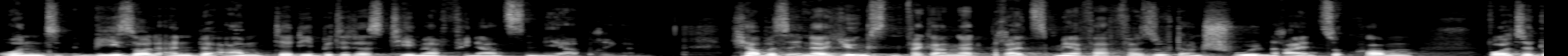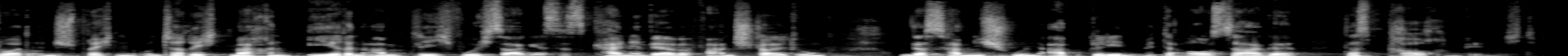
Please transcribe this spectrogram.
Und wie soll ein Beamter dir bitte das Thema Finanzen näher bringen? Ich habe es in der jüngsten Vergangenheit bereits mehrfach versucht, an Schulen reinzukommen, wollte dort entsprechenden Unterricht machen, ehrenamtlich, wo ich sage, es ist keine Werbeveranstaltung. Und das haben die Schulen abgelehnt mit der Aussage, das brauchen wir nicht.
